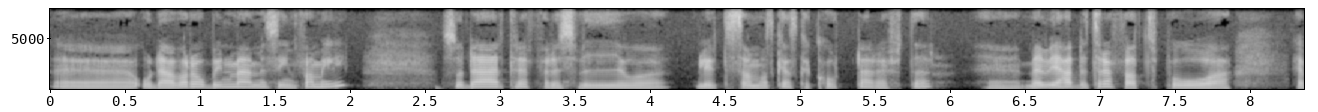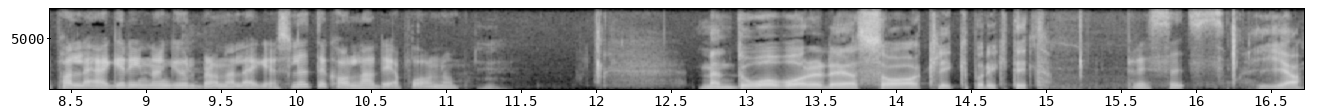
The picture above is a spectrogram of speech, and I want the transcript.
eh, och där var Robin med med sin familj. Så där träffades vi och blev tillsammans ganska kort därefter. Men vi hade träffats på ett par läger innan Guldbrannaläger så lite koll hade jag på honom. Mm. Men då var det det sa klick på riktigt? Precis. Ja.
